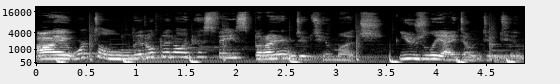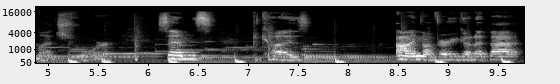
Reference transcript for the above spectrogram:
I worked a little bit on his face, but I didn't do too much. Usually I don't do too much for Sims because I'm not very good at that.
